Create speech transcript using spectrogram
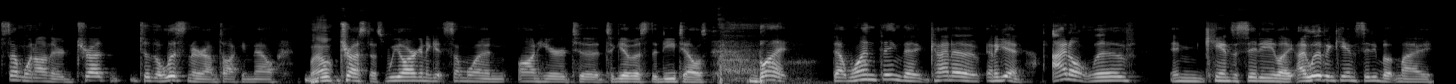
someone on there. Tr- to the listener, I'm talking now. Well- trust us, we are gonna get someone on here to to give us the details. But that one thing that kind of, and again, I don't live in Kansas City. Like I live in Kansas City, but my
